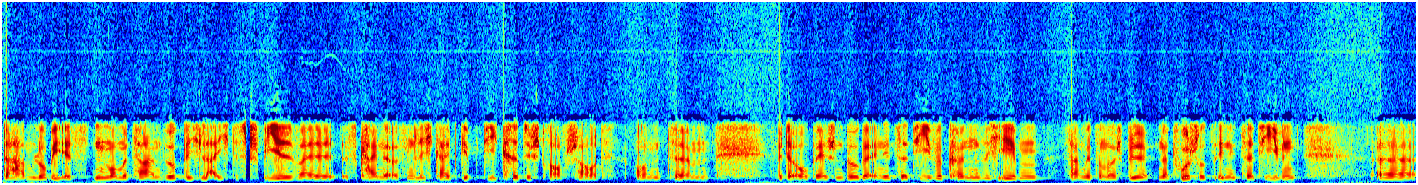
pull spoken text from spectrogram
da haben Lobbyisten momentan wirklich leichtes Spiel, weil es keine Öffentlichkeit gibt, die kritisch drauf schaut. Und ähm, Europäischen Bürgerinitiative können sich eben, sagen wir zum Beispiel Naturschutzinitiativen, äh,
